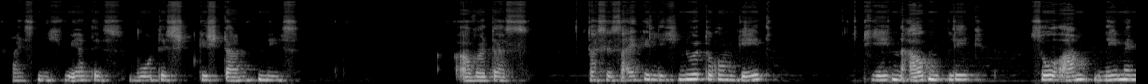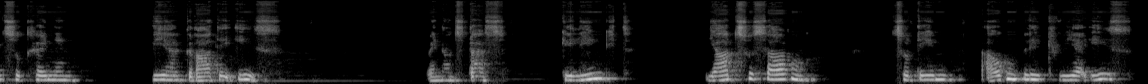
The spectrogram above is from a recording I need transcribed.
ich weiß nicht wer das, wo das gestanden ist, aber dass dass es eigentlich nur darum geht, jeden Augenblick so annehmen zu können, wie er gerade ist. Wenn uns das gelingt, Ja zu sagen zu dem Augenblick, wie er ist,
